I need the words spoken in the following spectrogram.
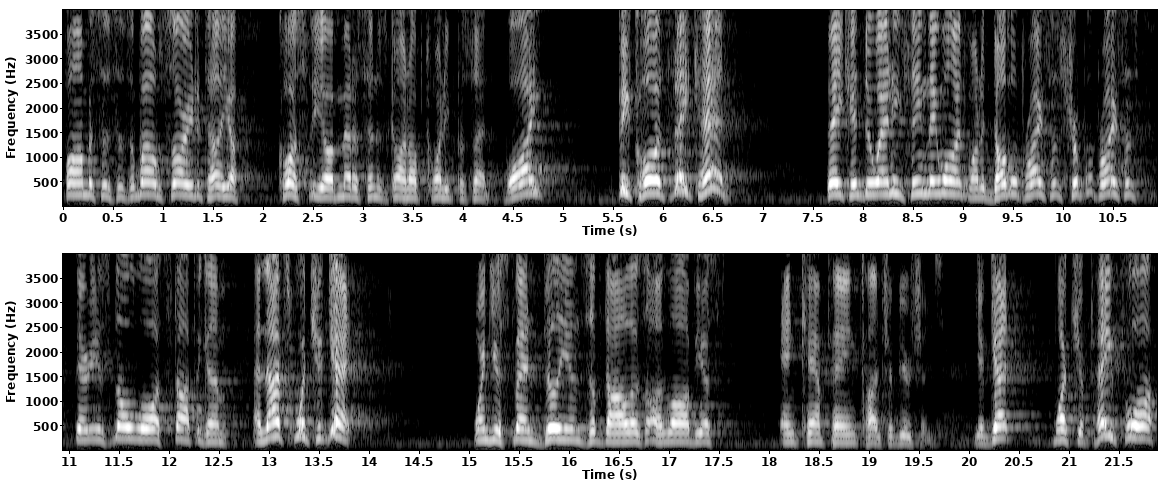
pharmacist says, well, I'm sorry to tell you, cost of your uh, medicine has gone up 20%. Why? Because they can. They can do anything they want. Want to double prices, triple prices? There is no law stopping them. And that's what you get when you spend billions of dollars on lobbyists and campaign contributions. You get what you pay for,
